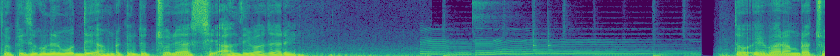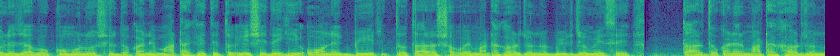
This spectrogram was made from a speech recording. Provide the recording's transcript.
তো কিছুক্ষণের মধ্যে আমরা কিন্তু চলে আসছি আলদি বাজারে। তো এবার আমরা চলে যাব কমল ঘোষের দোকানে মাঠা খেতে। তো এসে দেখি অনেক ভিড়, তো তারা সবাই মাঠা খাওয়ার জন্য ভিড় জমিয়েছে। তার দোকানের মাঠা খাওয়ার জন্য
